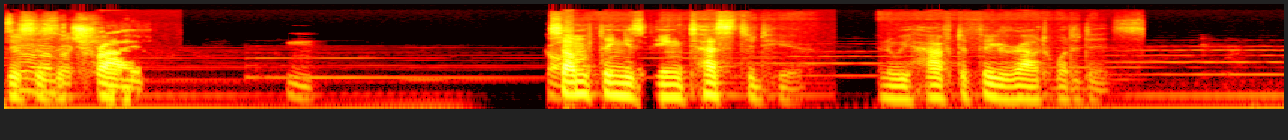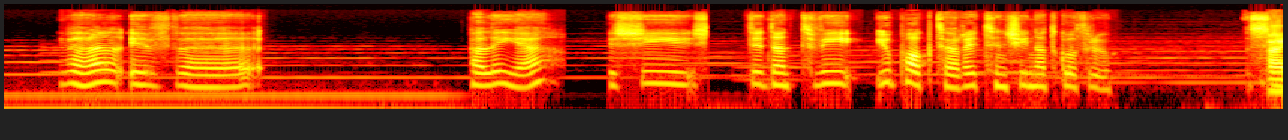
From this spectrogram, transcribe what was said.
This is a remember- trial. Go on. Something is being tested here, and we have to figure out what it is. Well, if uh, Palia, she, she did not we you poked her right and she not go through. So I-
